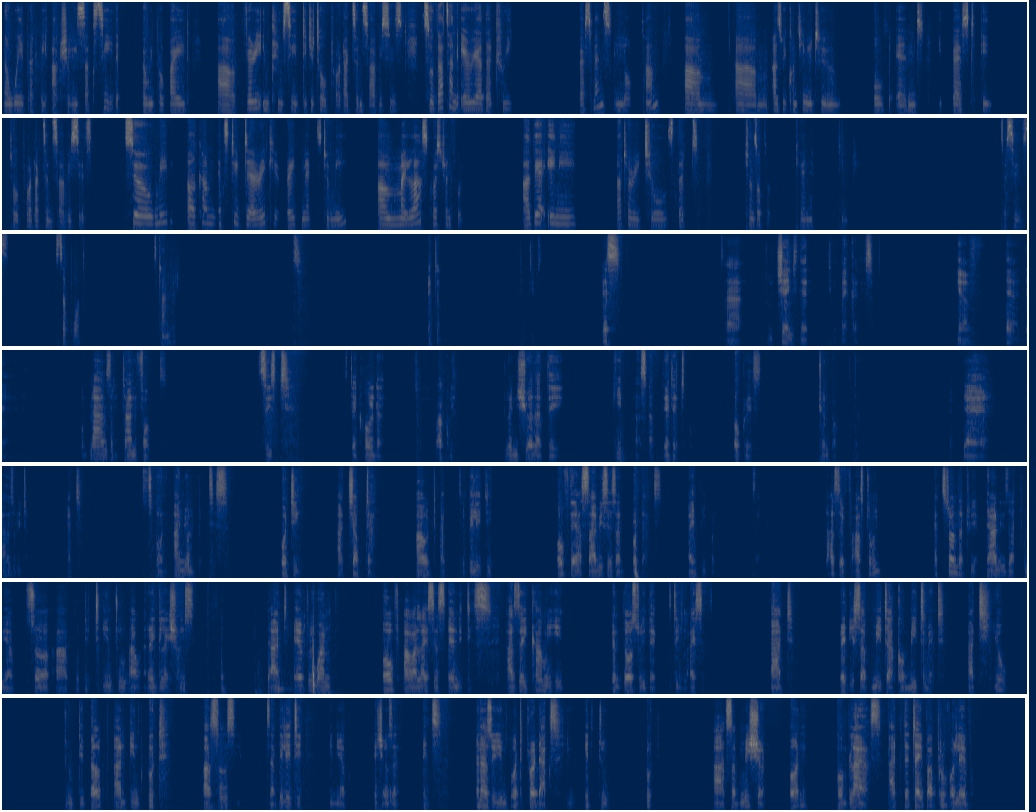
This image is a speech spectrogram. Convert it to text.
in a way that we actually succeed, where we provide uh, very inclusive digital products and services? So that's an area that really investments long term um, um, as we continue to evolve and invest in digital products and services. So maybe I'll come next to Derek. You're right next to me. Um, my last question for you: Are there any regulatory tools that nations of place processes support standard? Yes. Uh, to change the reporting mechanism. We have prepared uh, compliance return forms. Assist stakeholders to work with to ensure that they keep us updated on progress the. And uh, as return at on annual basis, reporting a chapter about accessibility of their services and products by people with. That's the first one. Next one that we have done is that we have also uh, put it into our regulations that everyone of our license entities, as they come in, even those with the existing license, that ready submit a commitment that you to develop and include persons with disability in your communications and guides. When as you import products, you need to include a submission on compliance at the type approval level.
